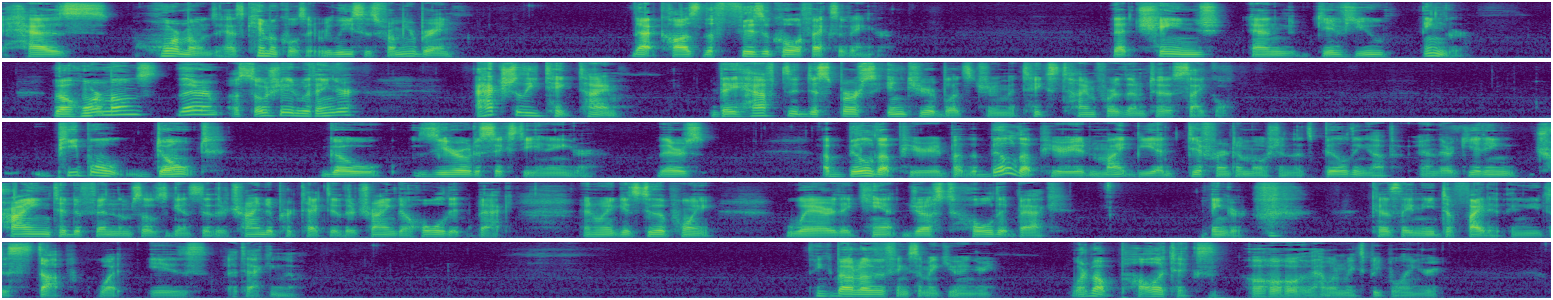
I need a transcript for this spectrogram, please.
has hormones, it has chemicals it releases from your brain that cause the physical effects of anger, that change and give you anger. The hormones there associated with anger actually take time. They have to disperse into your bloodstream. It takes time for them to cycle. People don't go 0 to 60 in anger. There's a build up period, but the build up period might be a different emotion that's building up and they're getting trying to defend themselves against it. They're trying to protect it. They're trying to hold it back. And when it gets to the point where they can't just hold it back anger because they need to fight it. They need to stop what is attacking them. Think about other things that make you angry. What about politics? Oh, that one makes people angry.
